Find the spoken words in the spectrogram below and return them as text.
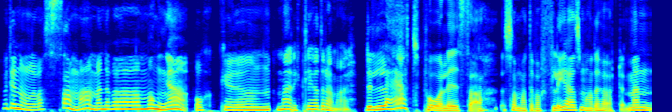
Jag vet inte om det var samma, men det var många och eh, märkliga drömmar. Det lät på Lisa som att det var fler som hade hört det, men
